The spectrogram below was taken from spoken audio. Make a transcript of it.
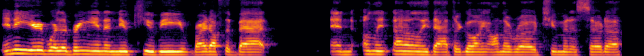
in a year where they're bringing in a new QB right off the bat, and only not only that, they're going on the road to Minnesota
